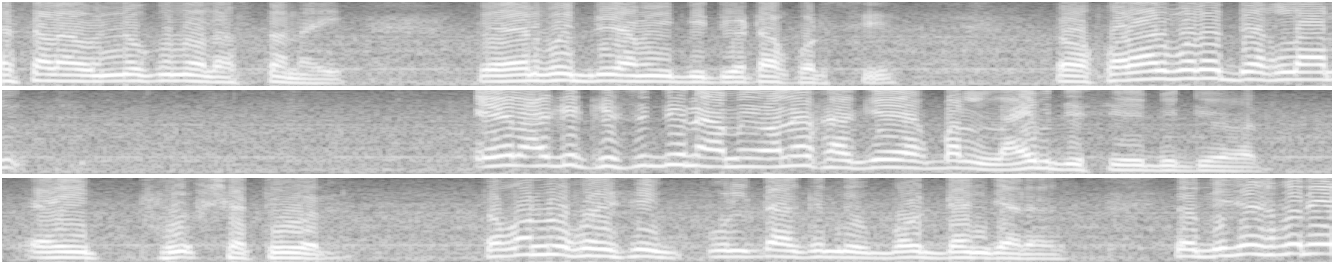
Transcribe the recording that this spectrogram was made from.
এছাড়া অন্য কোনো রাস্তা নাই। তো এর মধ্যে আমি ভিডিওটা করছি। তো করার পরে দেখলাম এর আগে কিছুদিন আমি অনেক আগে একবার লাইভ দিছি এই ভিডিওর এই সেতুর তখনও কইছি পুলটা কিন্তু বহুত ডেঞ্জারাস তো বিশেষ করে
